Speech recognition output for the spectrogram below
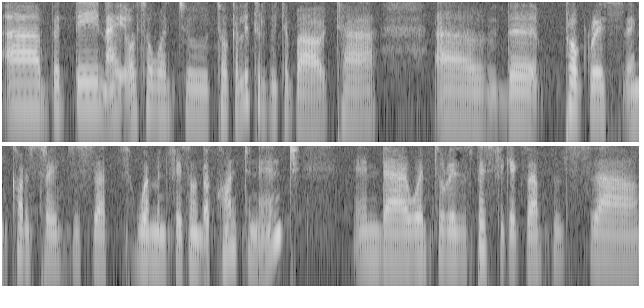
Uh, but then I also want to talk a little bit about uh, uh, the progress and constraints that women face on the continent. And I want to raise specific examples, uh,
